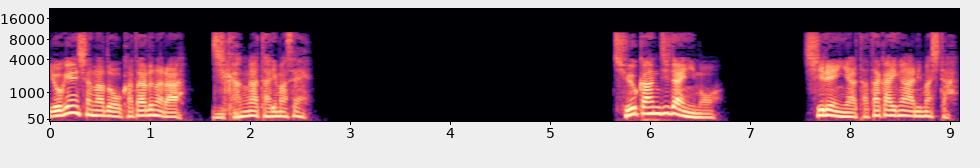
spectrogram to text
預言者などを語るなら時間が足りません。中間時代にも試練や戦いがありました。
